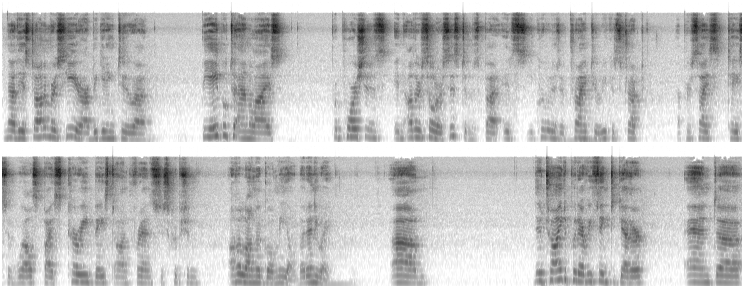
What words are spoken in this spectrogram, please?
now, the astronomers here are beginning to uh, be able to analyze proportions in other solar systems, but it's equivalent of trying to reconstruct a precise taste of well spiced curry based on friends' description of a long ago meal. But anyway, um, they're trying to put everything together, and uh,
